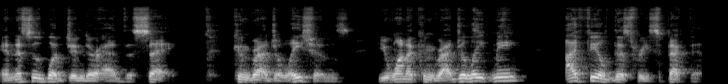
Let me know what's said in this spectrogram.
and this is what Jinder had to say Congratulations. You want to congratulate me? I feel disrespected.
